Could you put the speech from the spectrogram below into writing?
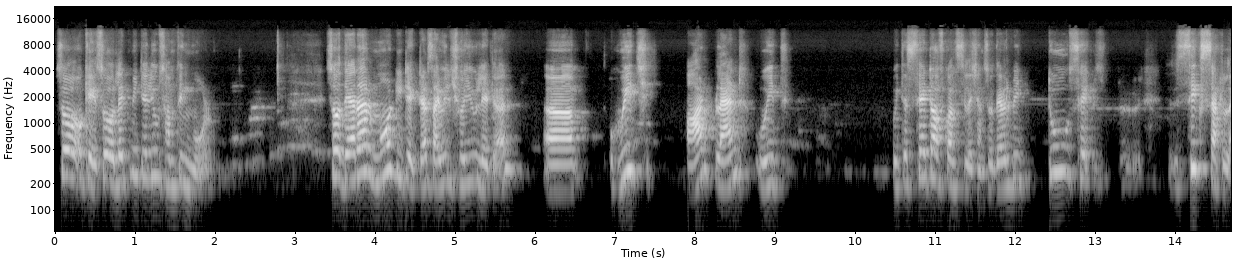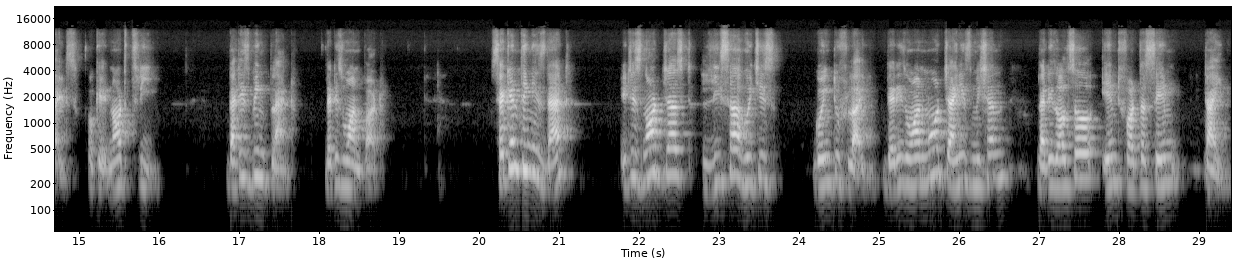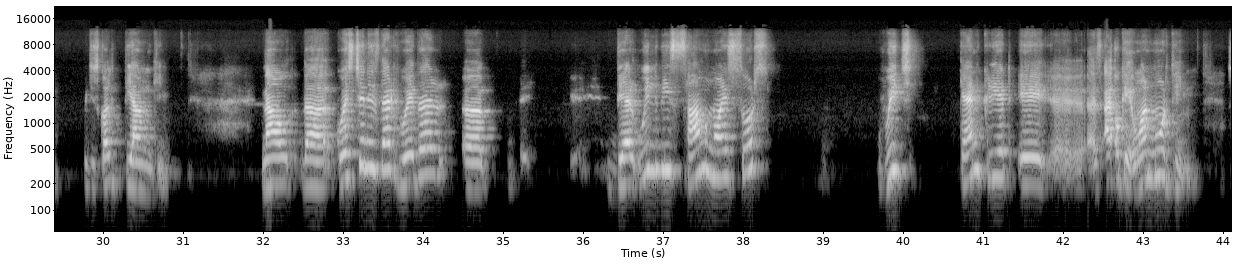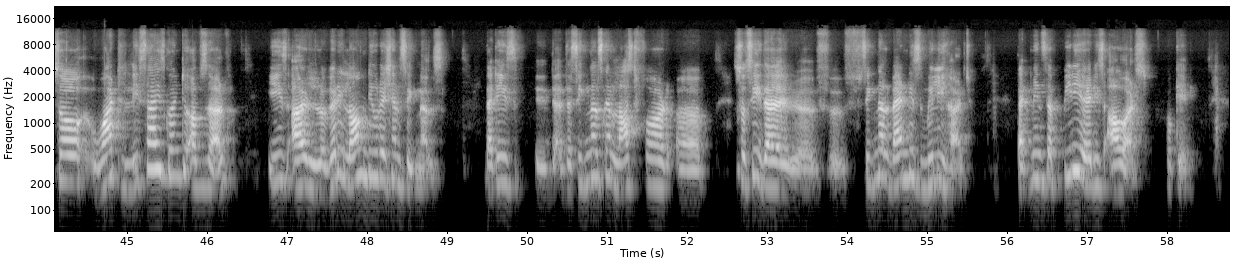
so okay so let me tell you something more so there are more detectors I will show you later, uh, which are planned with with a set of constellations. So there will be two six satellites. Okay, not three. That is being planned. That is one part. Second thing is that it is not just LISA which is going to fly. There is one more Chinese mission that is also aimed for the same time, which is called TianQin. Now, the question is that whether uh, there will be some noise source which can create a. Uh, okay, one more thing. So, what LISA is going to observe is our very long duration signals. That is, the, the signals can last for. Uh, so, see, the uh, signal band is millihertz. That means the period is hours. Okay.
